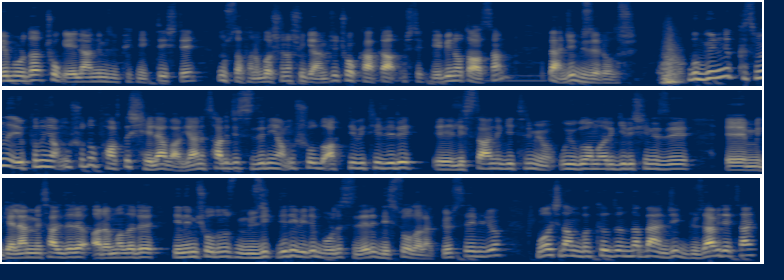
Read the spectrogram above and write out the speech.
ve burada çok eğlendiğimiz bir piknikte işte Mustafa'nın başına şu gelmişti çok kahkaha atmıştık diye bir not alsam bence güzel olur. Bu günlük kısmında Apple'ın yapmış olduğu farklı şeyler var. Yani sadece sizlerin yapmış olduğu aktiviteleri e, liste haline getirmiyor. Uygulamaları girişinizi, e, gelen mesajları, aramaları, dinlemiş olduğunuz müzikleri bile burada sizlere liste olarak gösterebiliyor. Bu açıdan bakıldığında bence güzel bir detay.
